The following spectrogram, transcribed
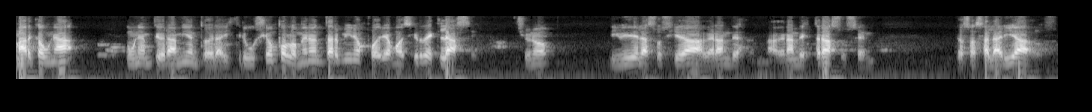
marca una, un empeoramiento de la distribución, por lo menos en términos, podríamos decir, de clase. Si uno divide la sociedad a grandes, a grandes trazos en los asalariados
